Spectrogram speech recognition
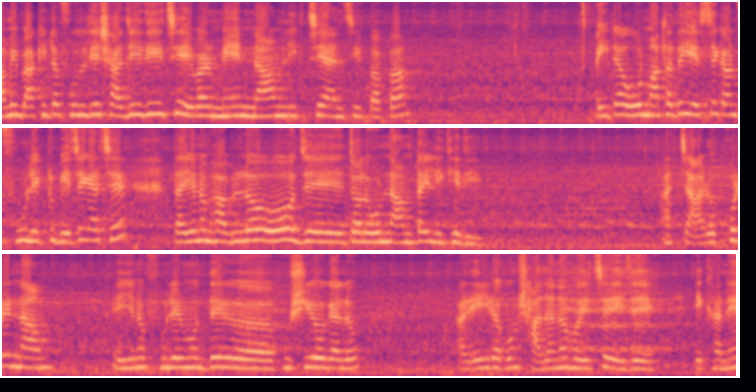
আমি বাকিটা ফুল দিয়ে সাজিয়ে দিয়েছি, এবার মেয়ের নাম লিখছে অ্যান্সির পাপা। এইটা ওর মাথাতেই এসছে, কারণ ফুল একটু বেঁচে গেছে, তাই জন্য ভাবলো ও যে চলো ওর নামটাই লিখে দিই। আর চার অক্ষরের নাম, এই জন্য ফুলের মধ্যে পুষিয়েও গেল। আর এই রকম সাজানো হয়েছে, এই যে এখানে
